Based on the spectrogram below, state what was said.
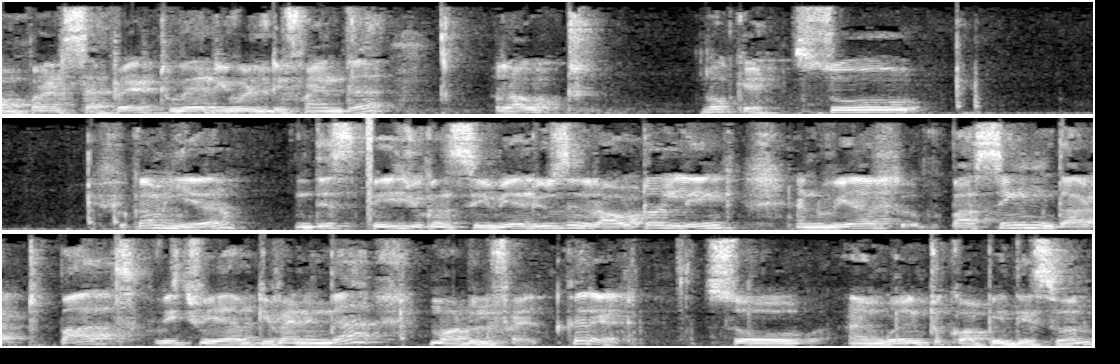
component separate where you will define the route. Okay so if you come here in this page you can see we are using router link and we are passing that path which we have given in the module file. Correct. So i'm going to copy this one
